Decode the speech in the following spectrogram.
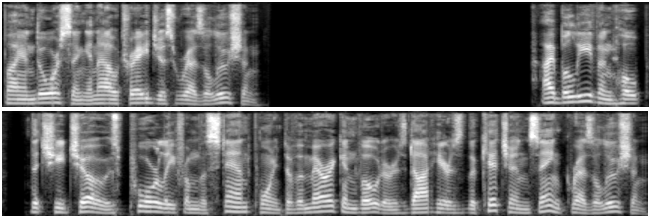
by endorsing an outrageous resolution. I believe and hope that she chose poorly from the standpoint of American voters. Here's the kitchen sink resolution.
